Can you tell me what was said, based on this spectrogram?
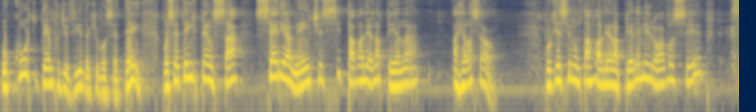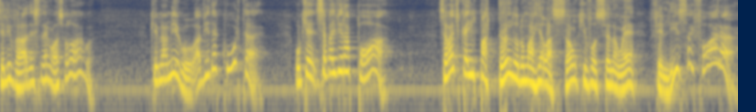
o curto tempo de vida que você tem, você tem que pensar seriamente se está valendo a pena a relação. Porque se não está valendo a pena, é melhor você se livrar desse negócio logo. Porque, meu amigo, a vida é curta. O que é, você vai virar pó. Você vai ficar empatando numa relação que você não é feliz? Sai fora.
